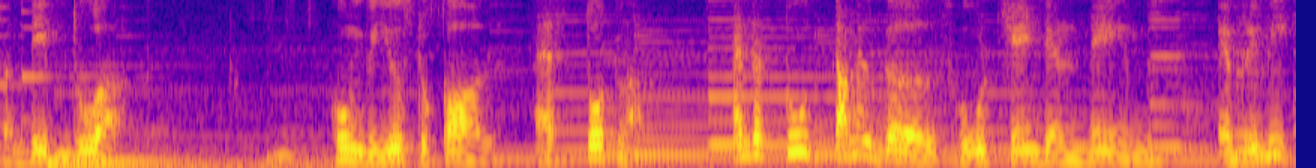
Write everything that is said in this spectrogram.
Sandeep Dua, whom we used to call as Totla, and the two Tamil girls who would change their names every week.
